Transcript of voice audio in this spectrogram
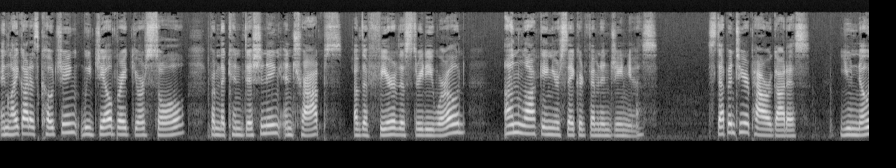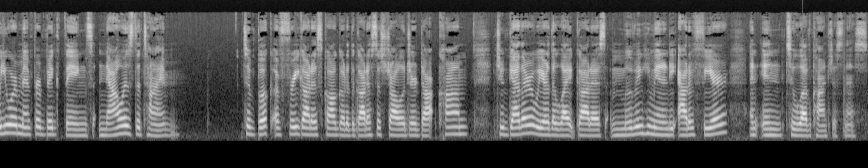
And like Goddess coaching, we jailbreak your soul from the conditioning and traps of the fear of this 3D world, unlocking your sacred feminine genius. Step into your power, Goddess. You know you are meant for big things. Now is the time. To book a free goddess call, go to thegoddessastrologer.com. Together, we are the light goddess, moving humanity out of fear and into love consciousness.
